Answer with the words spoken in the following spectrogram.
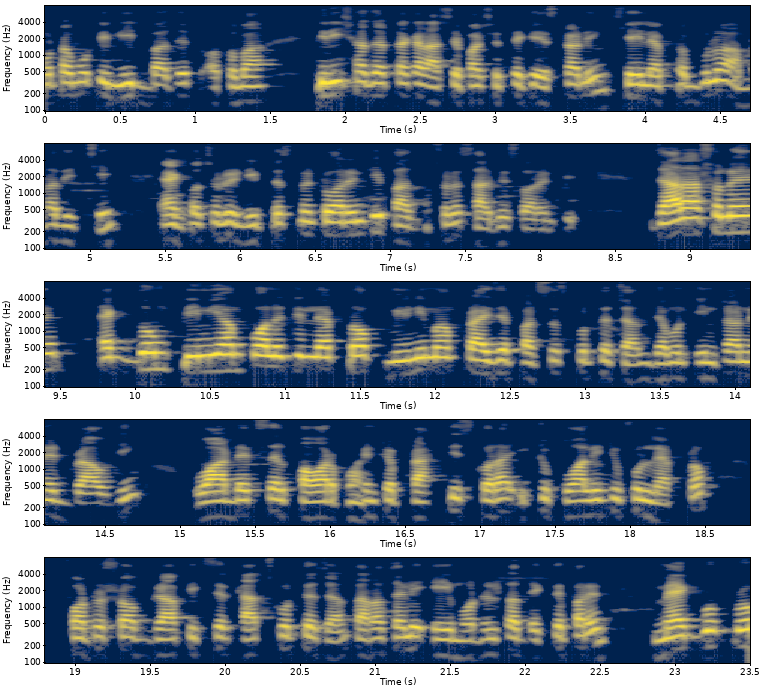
মোটামুটি মিড বাজেট অথবা তিরিশ হাজার টাকার আশেপাশে থেকে স্টার্টিং সেই ল্যাপটপগুলো আমরা দিচ্ছি এক বছরের রিপ্লেসমেন্ট ওয়ারেন্টি পাঁচ বছরের সার্ভিস ওয়ারেন্টি যারা আসলে একদম প্রিমিয়াম কোয়ালিটির ল্যাপটপ মিনিমাম প্রাইজে পারচেস করতে চান, যেমন internet browsing Word Excel power পয়েন্টে প্র্যাকটিস করা, একটু কোয়ালিটিফুল ল্যাপটপ ফটোশপ গ্রাফিক্সের কাজ করতে চান, তারা চাইলে এই মডেলটা দেখতে পারেন। MacBook Pro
